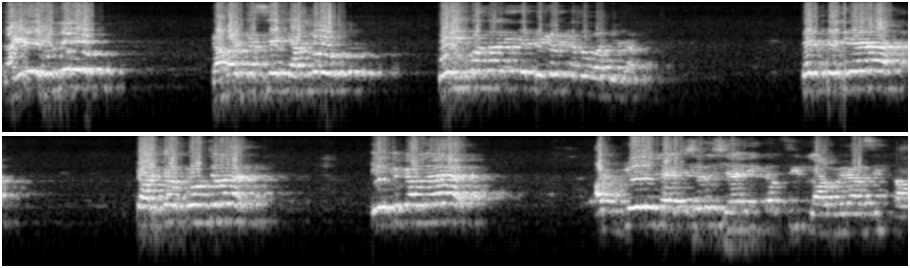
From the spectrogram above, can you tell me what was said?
ਤਗੜੇ ਹੋ ਜਾਓ ਕਮਰ ਕੱਸੇ ਕਰ ਲੋ ਕੋਈ ਪਤਾ ਨਹੀਂ ਜੇ ਬਿਗੜ ਕਦੋਂ ਵੱਜ ਜਾ ਤੇ ਤੇਰਾ ਘਰ ਘਰ ਪਹੁੰਚਣਾ ਹੈ। ਇੱਕ ਗੱਲ ਹੈ ਅੱਗੇ ਇਲੈਕਸ਼ਨ ਸ਼ਹਿਰੀ ਤਫਸੀਲ ਲੜ ਰਿਹਾ ਸੀ ਤਾਂ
